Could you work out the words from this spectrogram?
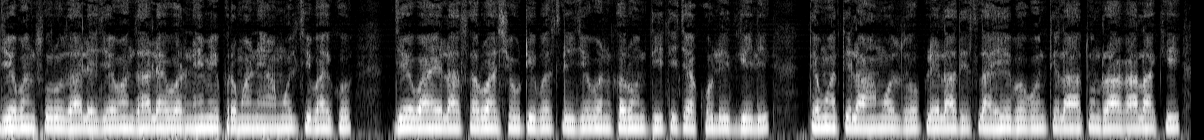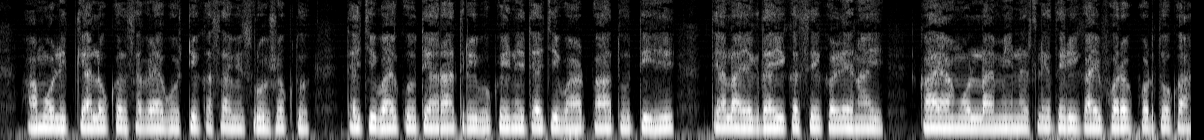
जेवण सुरू झाले. जेवण झाल्यावर नेहमीप्रमाणे अमोलची बायको जेवायला सर्वात शेवटी बसली. जेवण करून ती तिच्या खोलीत गेली. तेव्हा तिला अमोल झोपलेला दिसला. हे बघून तिला आतून राग आला की अमोल इतक्या लवकर सगळ्या गोष्टी कसा विसरू शकतो? त्याची बायको त्या रात्री भुकेने त्याची वाट पाहत होती. हे त्याला एकदाही कसे कळले नाही. काय अमोलला मी नसले तरी काही फरक पडतो का?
